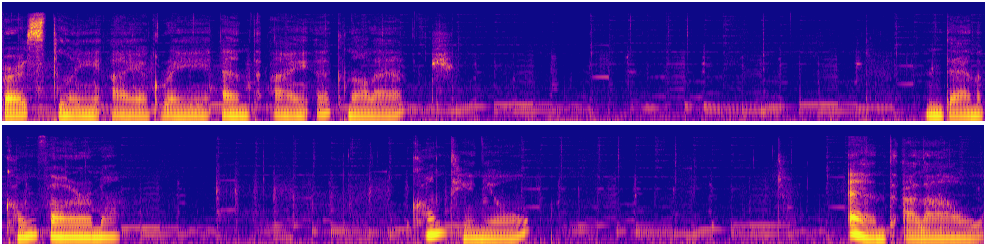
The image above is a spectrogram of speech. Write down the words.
Firstly, I agree and I acknowledge. Then confirm. Continue. And allow.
